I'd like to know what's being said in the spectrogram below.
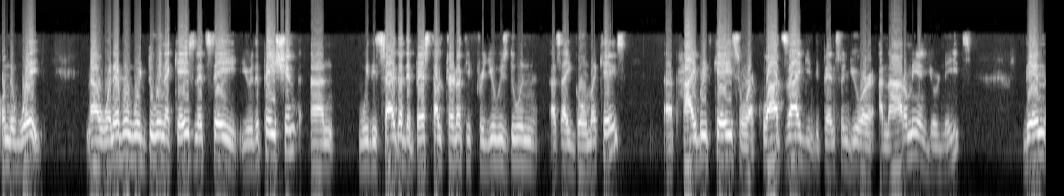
on the way. Now, whenever we're doing a case, let's say you're the patient and we decide that the best alternative for you is doing a zygoma case, a hybrid case, or a quad zyg, it depends on your anatomy and your needs. Then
